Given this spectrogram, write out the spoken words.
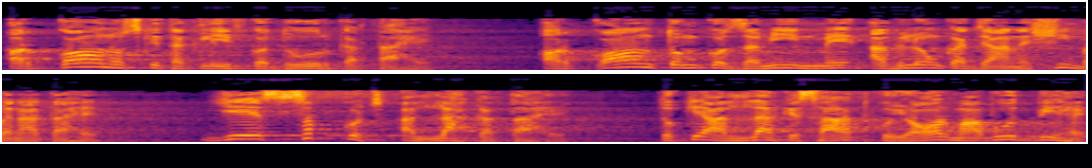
اور کون اس کی تکلیف کو دور کرتا ہے؟ اور کون تم کو زمین میں اگلوں کا جانشی بناتا ہے؟ یہ سب کچھ اللہ کرتا ہے۔ تو کیا اللہ کے ساتھ کوئی اور معبود بھی ہے؟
